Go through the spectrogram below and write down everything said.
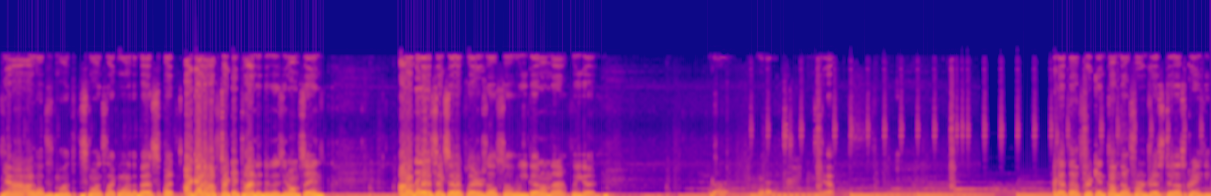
Yeah, I love this mod. This mod's like one of the best, but I gotta have freaking time to do this. You know what I'm saying? I don't think it affects the other players though, so we good on that. We good. Yep. I got the freaking thumbnail for Andres too. That's crazy.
